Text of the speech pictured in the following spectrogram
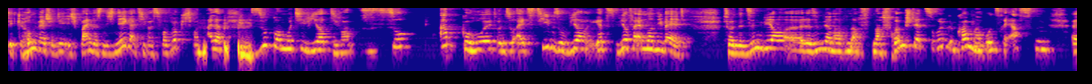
die Gehirnwäsche, die, ich meine das nicht negativ, es war wirklich, waren alle super motiviert, die waren so abgeholt und so als Team, so wir jetzt, wir verändern die Welt. So, und dann sind wir, äh, da sind wir nach, nach, nach Frömmstedt zurückgekommen, haben unsere ersten äh,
